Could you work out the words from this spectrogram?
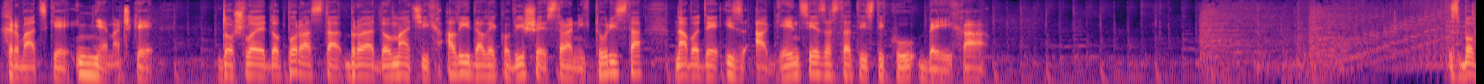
Hrvatske, Njemačke. Došlo je do porasta broja domaćih, ali i daleko više stranih turista, navode iz Agencije za statistiku BiH. Zbog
